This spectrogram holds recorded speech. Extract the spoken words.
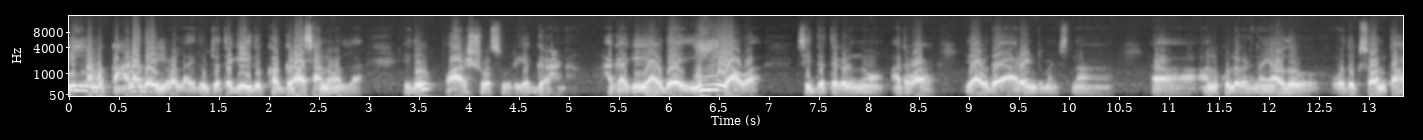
ಇಲ್ಲಿ ನಮಗೆ ಕಾಣದೇ ಇಲ್ವಲ್ಲ ಇದು ಜೊತೆಗೆ ಇದು ಖಗ್ರಾಸನೂ ಅಲ್ಲ ಇದು ಪಾರ್ಶ್ವ ಸೂರ್ಯ ಗ್ರಹಣ. ಹಾಗಾಗಿ ಯಾವುದೇ ಇಲ್ಲಿ ಯಾವ ಸಿದ್ಧತೆಗಳನ್ನು ಅಥವಾ ಯಾವುದೇ ಅರೇಂಜ್ಮೆಂಟ್ಸ್ನ ಅನುಕೂಲಗಳನ್ನ ಯಾವುದು ಒದಗಿಸುವಂತಹ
